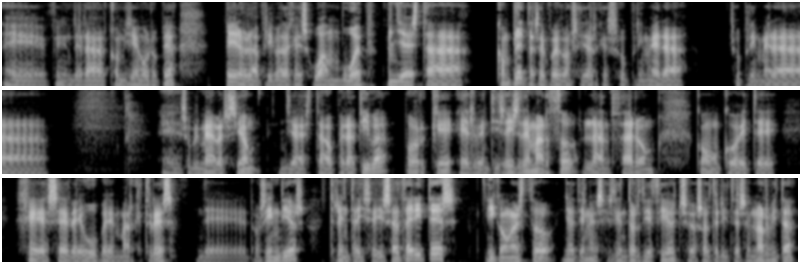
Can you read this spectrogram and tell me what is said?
eh, de la Comisión Europea. Pero la privada, que es OneWeb, ya está completa. Se puede considerar que su primera, su primera eh, su primera versión ya está operativa porque el 26 de marzo lanzaron con un cohete GSLV Mark III de los indios 36 satélites y con esto ya tienen 618 satélites en órbita.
